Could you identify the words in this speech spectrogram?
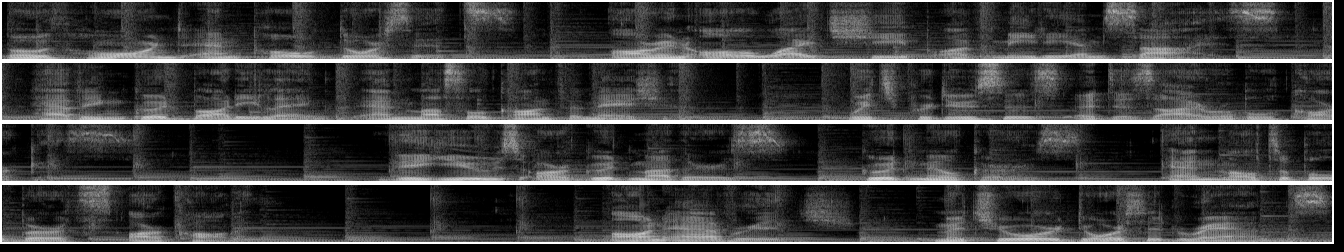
Both horned and polled Dorsets are an all-white sheep of medium size, having good body length and muscle conformation which produces a desirable carcass. The ewes are good mothers, good milkers, and multiple births are common. On average, mature Dorset rams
